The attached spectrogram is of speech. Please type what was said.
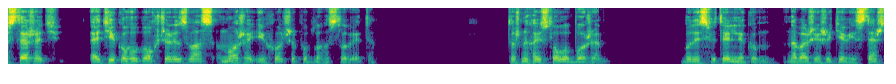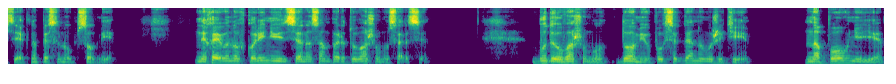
Стежать ті, кого Бог через вас може і хоче поблагословити. Тож нехай Слово Боже буде світильником на вашій життєвій стежці, як написано у Псалмі. Нехай воно вкорінюється насамперед у вашому серці, буде у вашому домі, у повсякденному житті, наповнює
